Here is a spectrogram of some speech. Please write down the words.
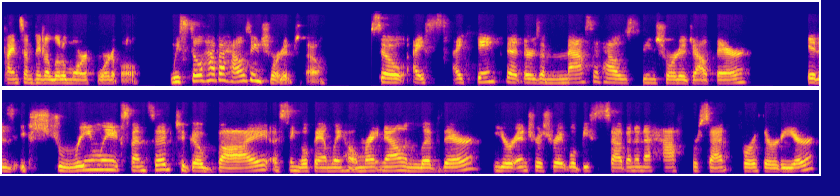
Find something a little more affordable. We still have a housing shortage though. So I, I think that there's a massive housing shortage out there. It is extremely expensive to go buy a single family home right now and live there. Your interest rate will be seven and a half percent for a 30 year.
